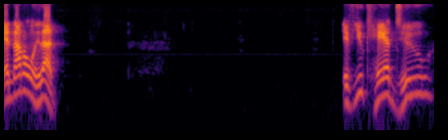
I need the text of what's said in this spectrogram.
And not only that, if you can't do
